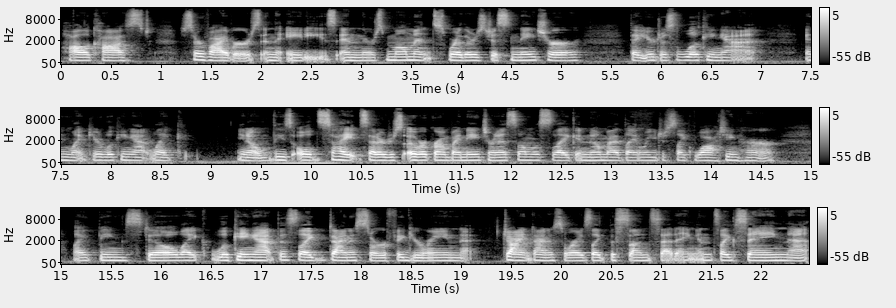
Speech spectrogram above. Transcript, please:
Holocaust survivors in the 80s and there's moments where there's just nature that you're just looking at and like you're looking at like you know these old sites that are just overgrown by nature and it's almost like in Nomadland where you're just like watching her like being still like looking at this like dinosaur figurine giant dinosaur is like the sun setting and it's like saying that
